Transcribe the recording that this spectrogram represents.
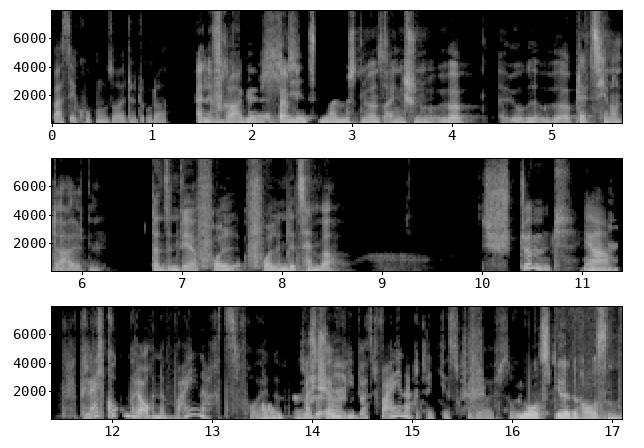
was ihr gucken solltet oder Eine Frage, äh, beim nicht. nächsten Mal müssten wir uns eigentlich schon über über über Plätzchen unterhalten. Dann sind wir ja voll voll im Dezember. Stimmt, ja. Mhm. Vielleicht gucken wir da auch 'ne Oh, Weihnachtsfolge. so Also, irgendwie schön. was Weihnachtliches, Rudolf, so. Los, ihr da draußen, Ja.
